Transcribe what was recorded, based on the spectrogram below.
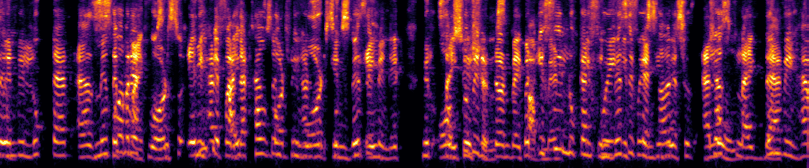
when we looked at as separate words so any paper that has got the word invasive in it will also be returned by PubMed. But if we look at invasive candidiases just like that, we have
